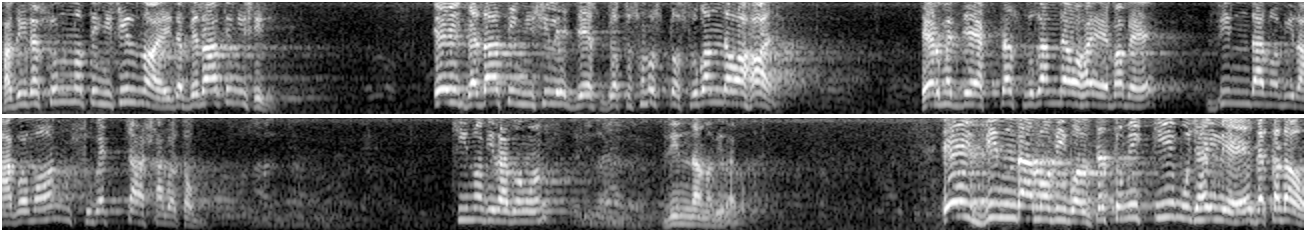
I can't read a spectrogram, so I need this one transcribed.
কাজে এটা সুন্নতি মিছিল নয়, এটা বেদাতি মিছিল। এই বেদাতি মিছিলে যে যত সমস্ত স্লোগান দেওয়া হয়, এর মধ্যে একটা স্লোগান দেওয়া হয় এভাবে, জিন্দা নবীর আগমন, শুভেচ্ছা স্বাগতম। কি নবীর আগমন? জিন্দা নবীর আগমন। এই জিন্দা নবী বলতে তুমি কি বুঝাইলে? ব্যাখ্যা দাও।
